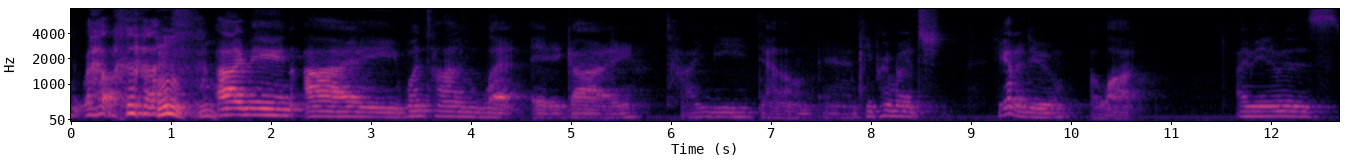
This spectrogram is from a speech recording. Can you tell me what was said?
well, I mean, I one time let a guy tie me down, and he pretty much he got to do a lot. I mean, it was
